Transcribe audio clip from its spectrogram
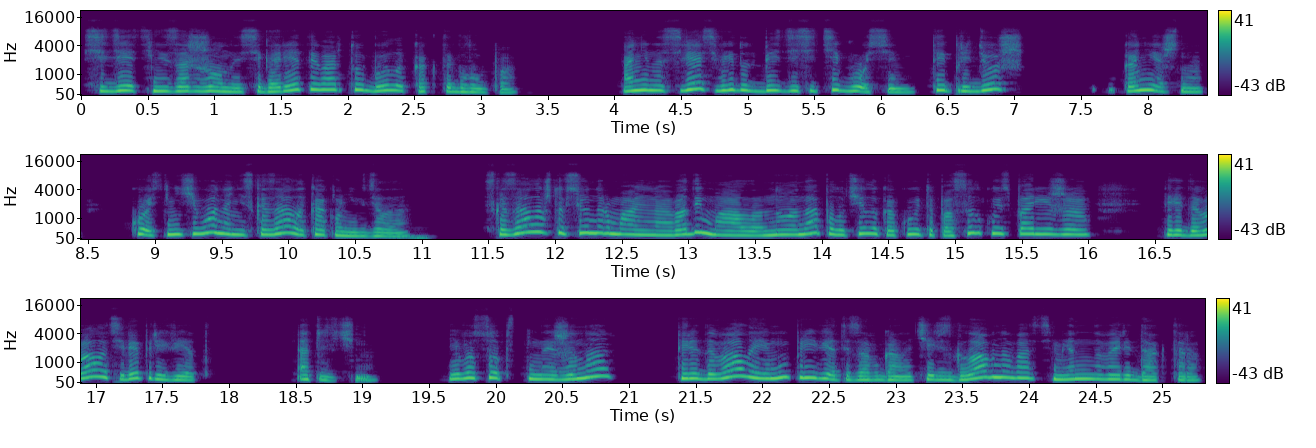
Сидеть с незажженной сигаретой во рту было как-то глупо. «Они на связь выйдут без десяти восемь. Ты придешь?» «Конечно. Кость, ничего она не сказала, как у них дела?» Сказала, что все нормально, воды мало, но она получила какую-то посылку из Парижа, передавала тебе привет. Отлично. Его собственная жена передавала ему привет из Афгана через главного сменного редактора.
